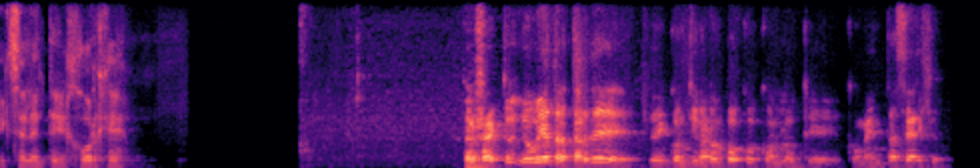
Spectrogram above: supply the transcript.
Excelente, Jorge. Perfecto, yo voy a tratar de, continuar un poco con lo que comenta Sergio,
